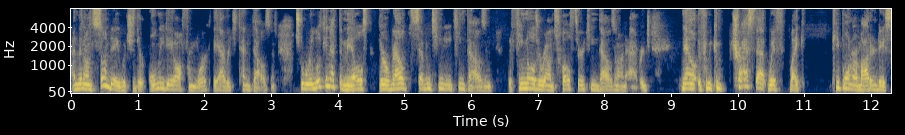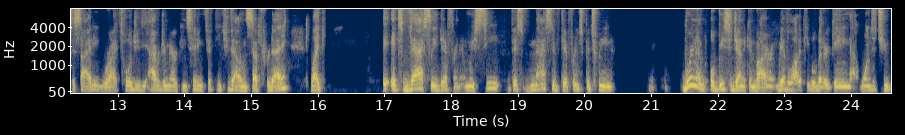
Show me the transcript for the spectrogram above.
And then on Sunday, which is their only day off from work, they averaged 10,000. So we're looking at the males, they're around 17, 18,000. The females around 12, 13,000 on average. Now, if we contrast that with like people in our modern day society, where I told you the average American's hitting 52,000 steps per day, like it's vastly different. And we see this massive difference between we're in an obesogenic environment. We have a lot of people that are gaining that one to two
